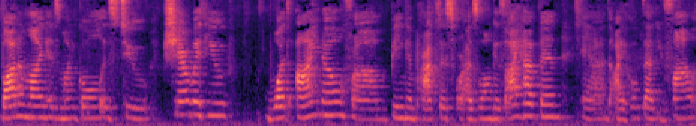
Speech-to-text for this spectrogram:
Bottom line is my goal is to share with you what I know from being in practice for as long as I have been. And I hope that you found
